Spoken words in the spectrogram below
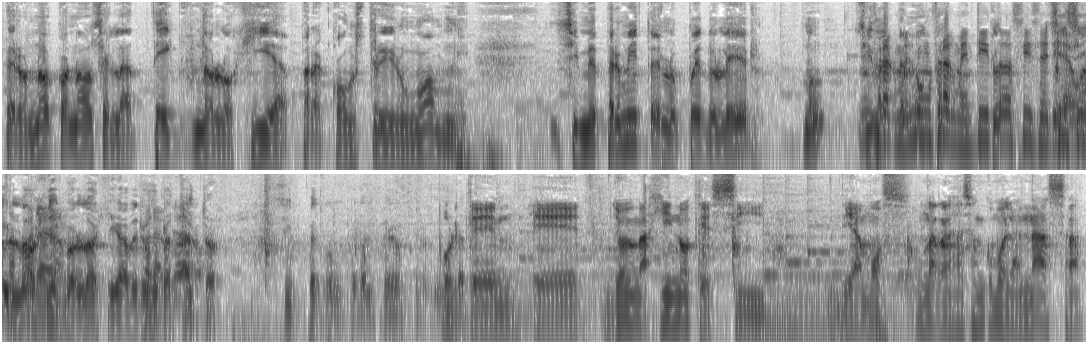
pero no conoce la tecnología para construir un ovni. Si me permite, lo puedo leer, ¿no? Si permite. un fragmentito así sería Sí, sí, bueno para- lógico, lógico. A ver un ratito. Sí, perdón, perdón, perdón. perdón. Porque eh, yo me imagino que si, digamos, una organización como la NASA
